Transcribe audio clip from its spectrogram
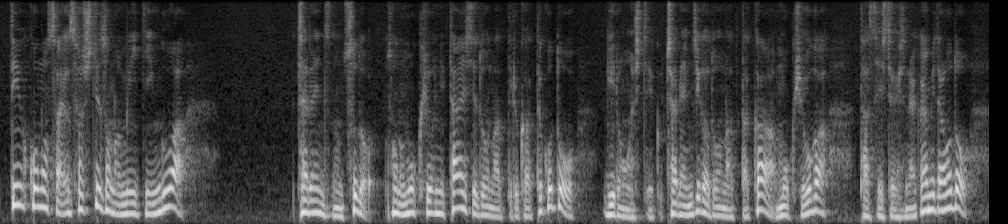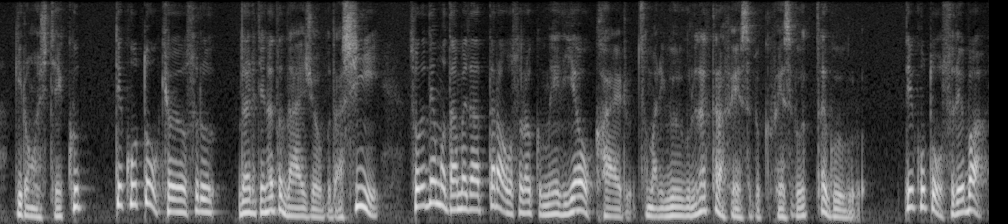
っていうこの際、そしてそのミーティングはチャレンジの都度、その目標に対してどうなってるかってことを議論していく。チャレンジがどうなったか、目標が達成したかしないかみたいなことを議論していくってことを許容する代理店だったら大丈夫だし、それでもダメだったらおそらくメディアを変える。つまり Google だったら Facebook、Facebook だったら Google っていうことをすれば、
